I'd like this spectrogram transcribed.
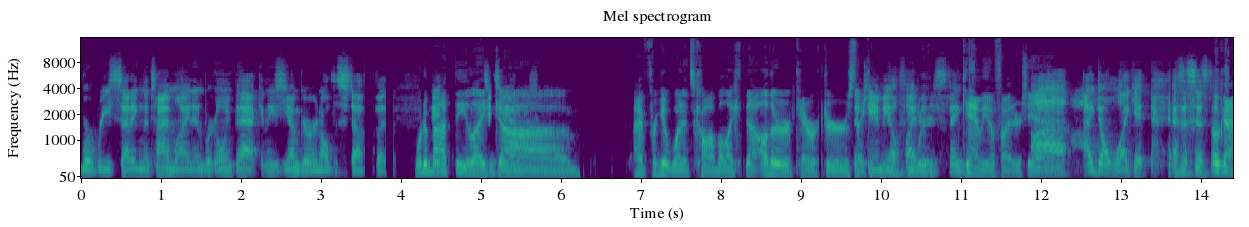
we're resetting the timeline and we're going back and he's younger and all this stuff. But What about the like takes me out uh I forget what it's called, but like the other characters The that cameo be with- fighters the thing? cameo fighters, yeah. uh, I don't like it as a system. okay.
